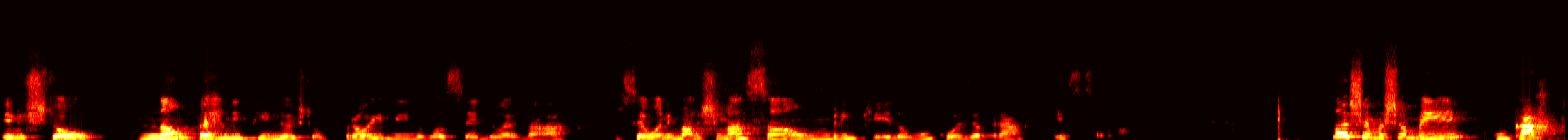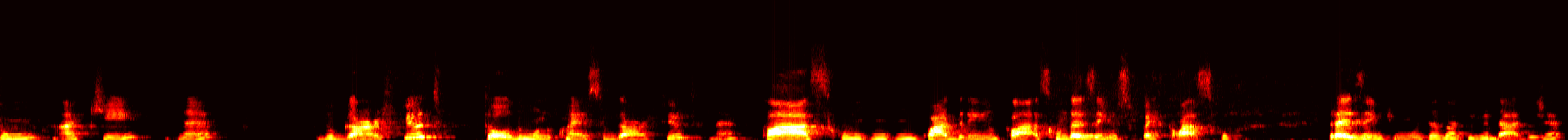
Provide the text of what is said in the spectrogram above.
Eu estou não permitindo, eu estou proibindo você de levar o seu animal de estimação, um brinquedo, alguma coisa para escola. Nós temos também um cartoon aqui, né? Do Garfield. Todo mundo conhece o Garfield, né? Clássico, um quadrinho clássico, um desenho super clássico, presente em muitas atividades, né?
